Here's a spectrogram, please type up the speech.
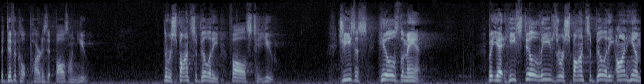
The difficult part is it falls on you. The responsibility falls to you. Jesus heals the man but yet he still leaves the responsibility on him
